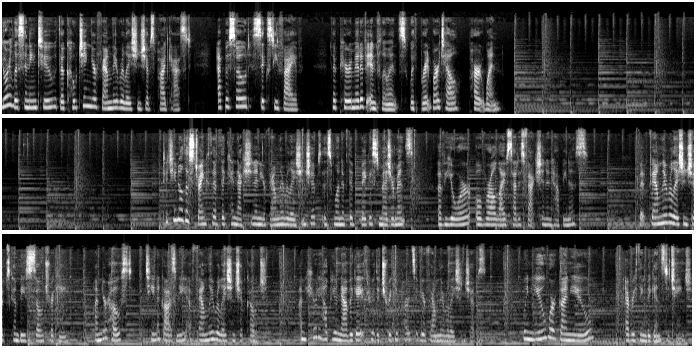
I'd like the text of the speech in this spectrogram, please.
You're listening to the Coaching Your Family Relationships podcast, episode 65 The Pyramid of Influence with Brent Bartell, part one. Did you know the strength of the connection in your family relationships is one of the biggest measurements of your overall life satisfaction and happiness? But family relationships can be so tricky. I'm your host, Tina Gosney, a family relationship coach. I'm here to help you navigate through the tricky parts of your family relationships. When you work on you, everything begins to change.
